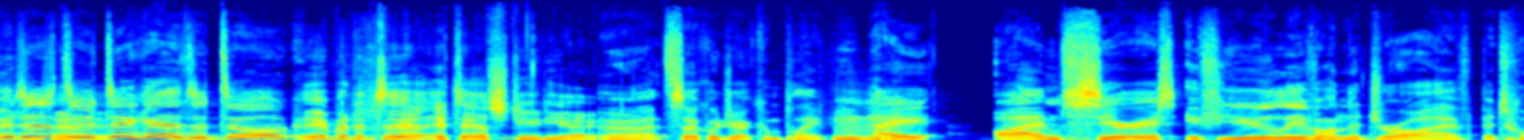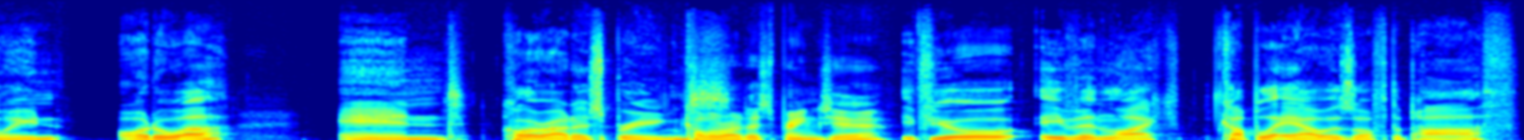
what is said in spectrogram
We're just two dickheads and talk. yeah, but it's our it's our studio. All right, circle jerk complete. Mm. Hey, I'm serious. If you live on the drive between Ottawa and Colorado Springs, Colorado Springs, yeah, if you're even like a couple of hours off the path,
